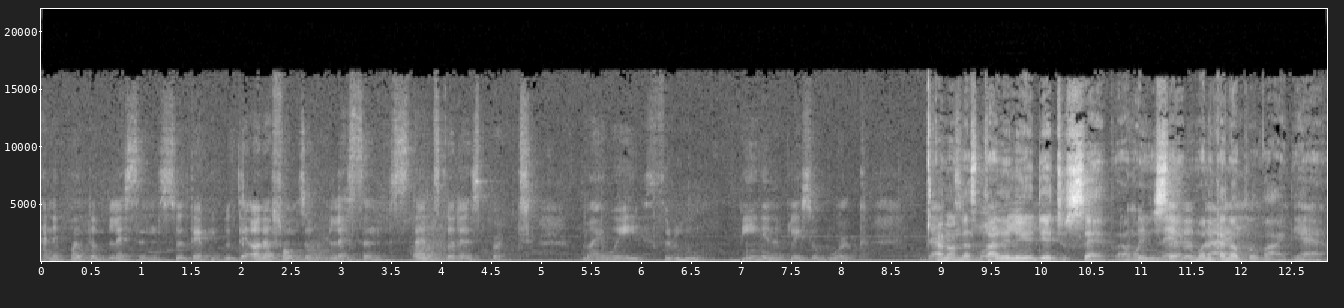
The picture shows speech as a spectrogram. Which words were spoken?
and a point of blessings. So there are people, there are other forms of blessings that God has brought my way through being in a place of work. that and understanding money you're there to serve and when you serve, money buy. cannot provide. Yeah. Yeah.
